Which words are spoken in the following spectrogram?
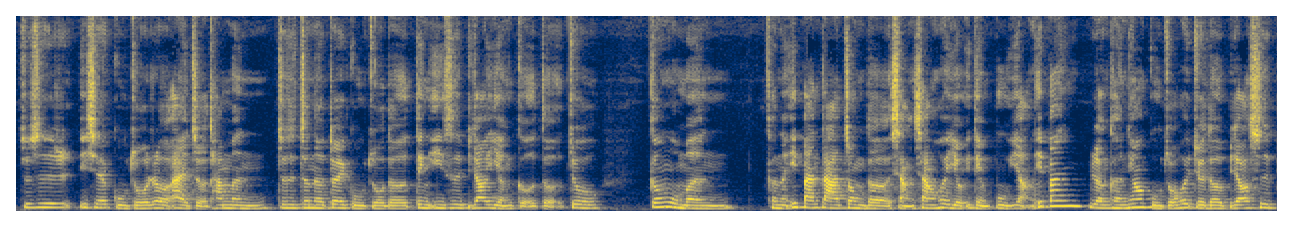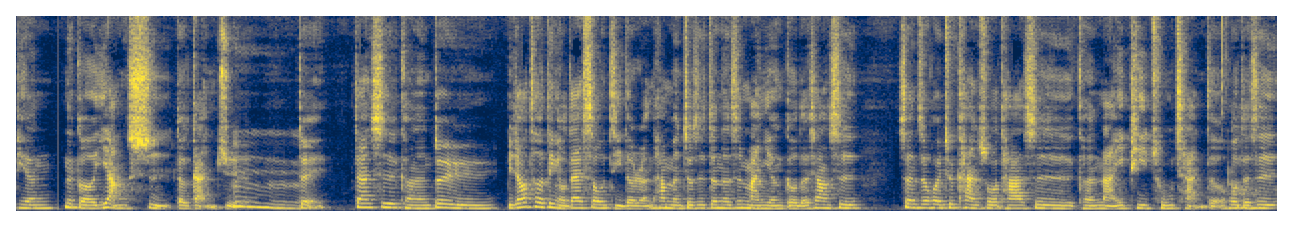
就是一些古着热爱者，他们就是真的对古着的定义是比较严格的，就跟我们可能一般大众的想象会有一点不一样。一般人可能听到古着会觉得比较是偏那个样式的感觉，嗯，对。但是可能对于比较特定有在收集的人，他们就是真的是蛮严格的，像是甚至会去看说它是可能哪一批出产的，或者是。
